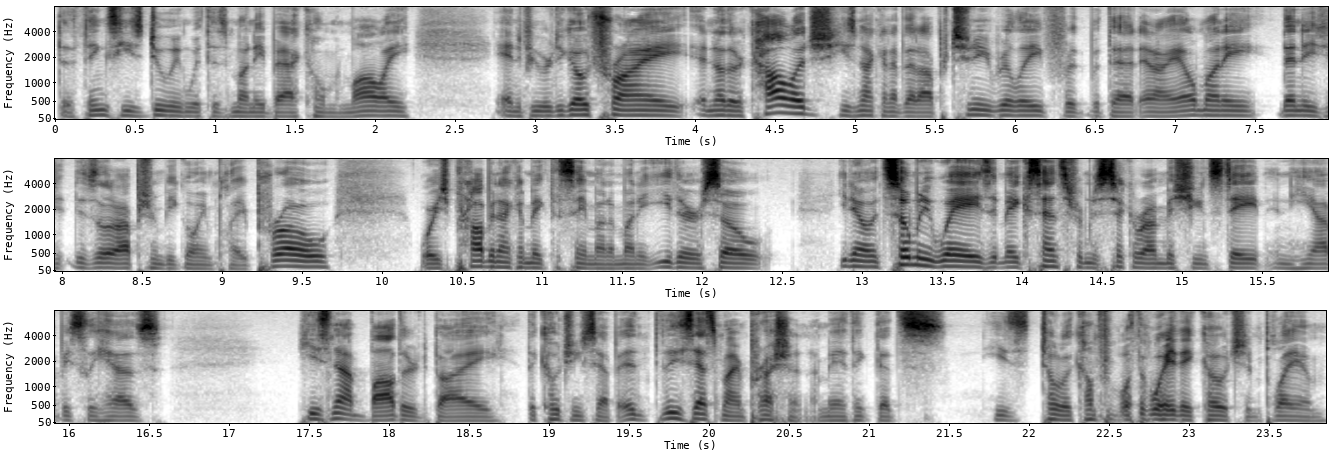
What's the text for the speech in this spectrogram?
the things he's doing with his money back home in Mali. And if he were to go try another college, he's not going to have that opportunity really for with that NIL money. Then he, his other option would be going play pro, where he's probably not going to make the same amount of money either. So, you know, in so many ways, it makes sense for him to stick around Michigan State, and he obviously has. He's not bothered by the coaching staff. At least that's my impression. I mean, I think that's he's totally comfortable with the way they coach and play him.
